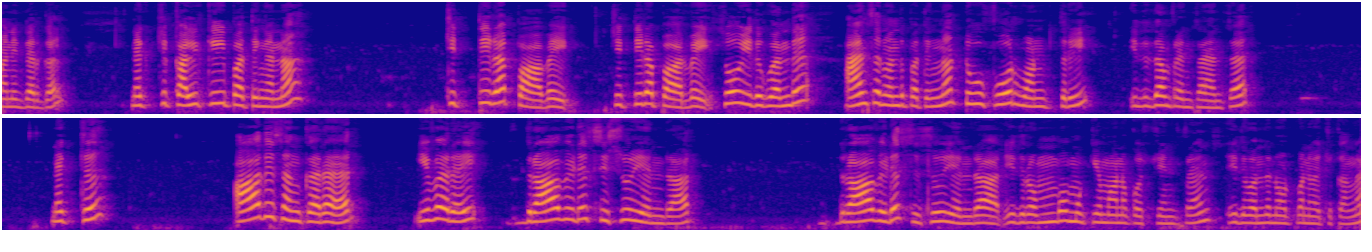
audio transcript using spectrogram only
மனிதர்கள். நெக்ஸ்ட்டு கல்கி பார்த்திங்கன்னா சித்திரப்பாவை சித்திரப்பார்வை ஸோ இதுக்கு வந்து ஆன்சர் வந்து பார்த்திங்கன்னா டூ ஃபோர் ஒன் த்ரீ இதுதான் ஃப்ரெண்ட்ஸ் ஆன்சர் நெக்ஸ்ட்டு ஆதிசங்கரர் இவரை திராவிட சிசு என்றார். திராவிட சிசு என்றார். இது ரொம்ப முக்கியமான கொஸ்டின் ஃப்ரெண்ட்ஸ் இது வந்து நோட் பண்ணி வச்சுக்கோங்க.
